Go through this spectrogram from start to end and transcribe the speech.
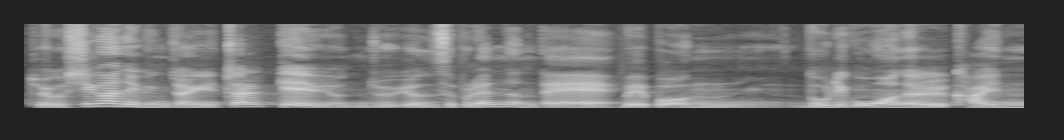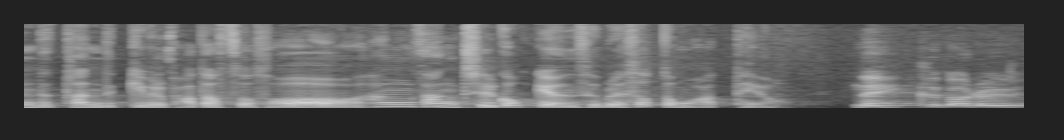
저희가 시간이 굉장히 짧게 연주, 연습을 했는데 매번 놀이공원을 가 있는 듯한 느낌을 받았어서 항상 즐겁게 연습을 했었던 것 같아요. 네 그거를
